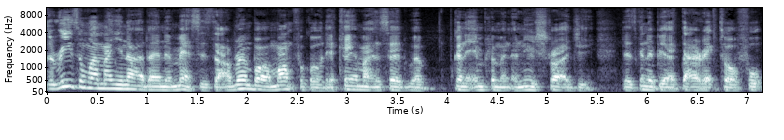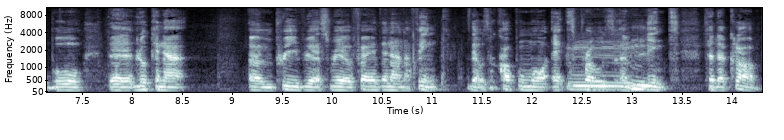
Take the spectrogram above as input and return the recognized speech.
the reason why Man United are in a mess is that I remember a month ago they came out and said we're going to implement a new strategy. There's going to be a director of football. They're looking at um, previous Rio Ferdinand. I think there was a couple more ex pros um, Mm. linked to the club,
